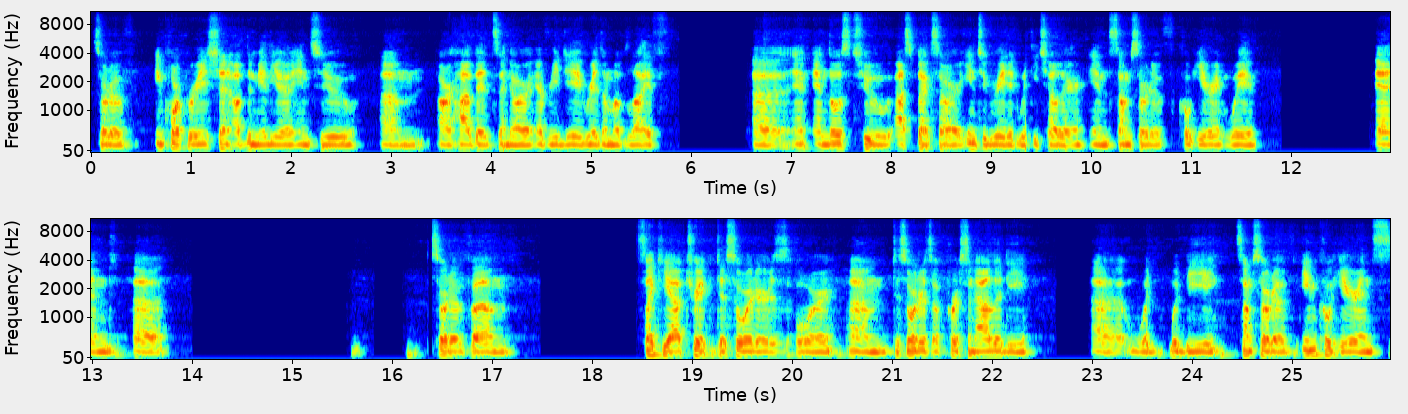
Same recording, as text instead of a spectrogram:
sort of incorporation of the milieu into um, our habits and our everyday rhythm of life. Uh, and, and, those two aspects are integrated with each other in some sort of coherent way. And uh, sort of um, psychiatric disorders or um, disorders of personality uh, would would be some sort of incoherence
